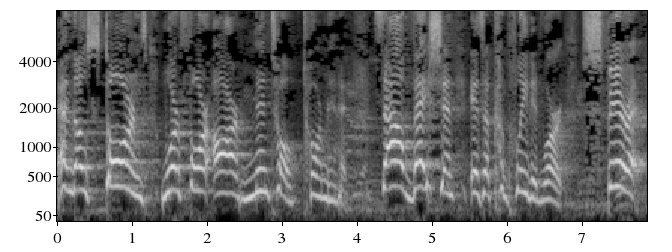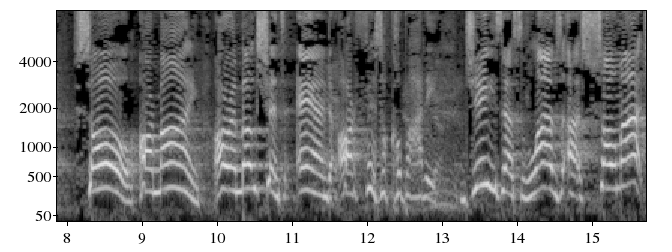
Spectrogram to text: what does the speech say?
and those thorns were for our mental torment. Salvation is a completed work. Spirit, soul, our mind, our emotions, and our physical body. Jesus loves us so much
